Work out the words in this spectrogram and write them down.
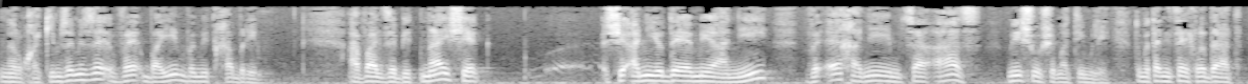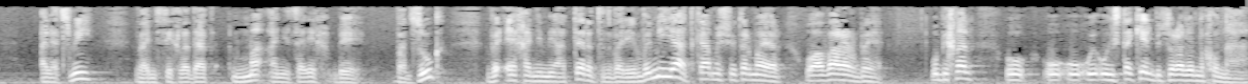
מרוחקים זה מזה, ובאים ומתחברים. אבל זה בתנאי ש... שאני יודע מי אני ואיך אני אמצא אז מישהו שמתאים לי. זאת אומרת, אני צריך לדעת על עצמי, ואני צריך לדעת מה אני צריך בבת זוג ואיך אני מאתר את הדברים, ומיד, כמה שיותר מהר, הוא עבר הרבה. הוא בכלל, הוא, הוא, הוא, הוא, הוא הסתכל בצורה לא נכונה,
